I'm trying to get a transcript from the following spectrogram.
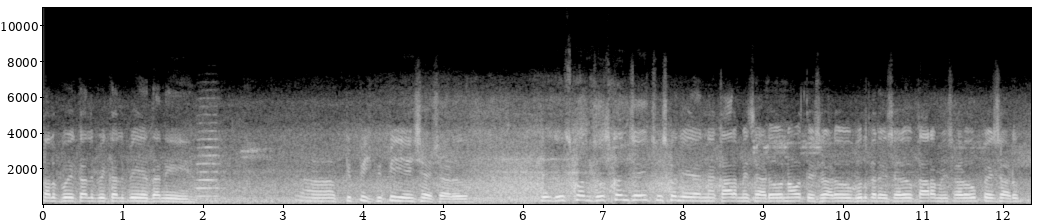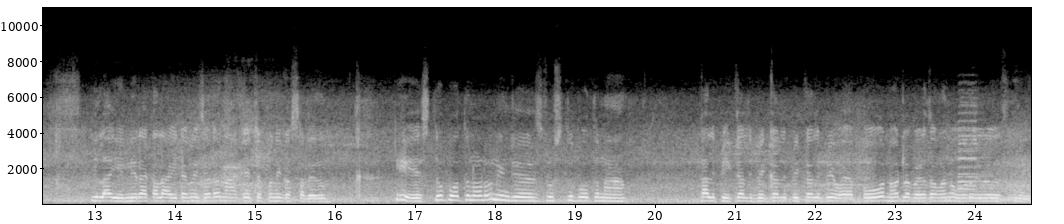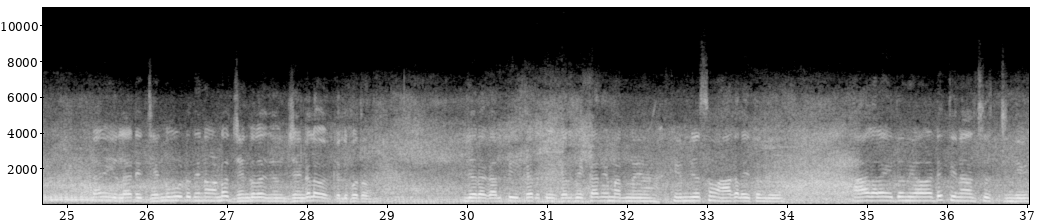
కలిపి కలిపి కలిపి దాన్ని పిప్పి పిప్పి చేసేసాడు. చూసుకొని చూసుకొని చేయి చూసుకొని చేయన్న కారం వేసాడు నవ్వత్ వేసాడు గులకర వేసాడు కారం వేసాడు ఉప్పు వేసాడు. ఇలా ఎన్ని రకాల ఐటమ్ వేసాడో నాకే చెప్పనీకి వస్తలేదు. వేస్తూ పోతున్నాడు నేను చే- చూస్తూ పోతున్నా. కలిపి కలిపి కలిపి కలిపి బో నోట్లో పెడతామని ఊరు వస్తున్నాయి కానీ ఇలాంటి జంగు బూట తినకుండా జంగల జంగలోకి వెళ్ళిపోతాం. జర కలిపి కలిపి కలిపి. కానీ మరి ఏం చేస్తాం? ఆకలి అవుతుంది ఆకలి అవుతుంది కాబట్టి తినాల్సి వచ్చింది.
